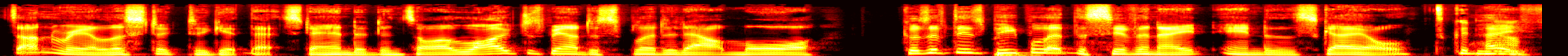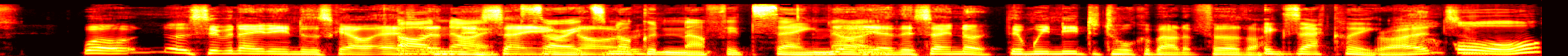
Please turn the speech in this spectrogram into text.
It's unrealistic to get that standard. And so I like just being able to split it out more. Because if there's people at the seven, eight end of the scale, It's good Hey, enough. well, seven, eight end of the scale, as Oh no, sorry, no. it's not good enough. It's saying no. Yeah, yeah, they're saying no. Then we need to talk about it further. Exactly. Right? So- Or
